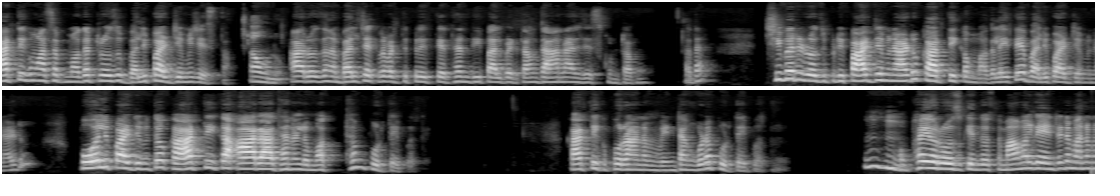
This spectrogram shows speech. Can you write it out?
కార్తీక మాసపు మొదటి రోజు బలిపాడ్యమి చేస్తాం. అవును. ఆ రోజున బలి చక్రవర్తి ప్రీత్యర్థం దీపాలు పెడతాం దానాలు చేసుకుంటాము కదా? చివరి రోజు ఇప్పుడు ఈ పాడ్యమి నాడు కార్తీకం మొదలైతే బలిపాడ్యమి నాడు పోలిపాడ్యమితో కార్తీక ఆరాధనలు మొత్తం పూర్తయిపోతాయి. కార్తీక పురాణం వింటం కూడా పూర్తయిపోతుంది. ఉహుం, ముప్పయో రోజు కింద వస్తుంది. మామూలుగా ఏంటంటే మనం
